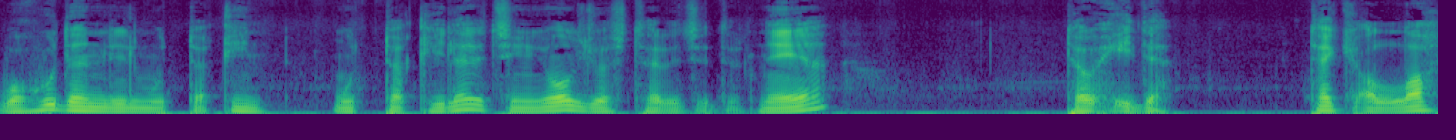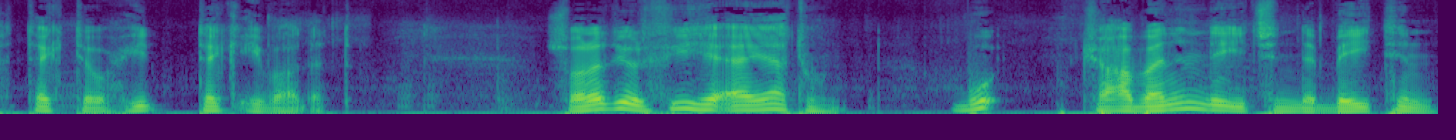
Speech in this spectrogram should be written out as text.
Ve huden lil muttakin. Muttakiler için yol göstericidir. Neye? Tevhide. Tek Allah, tek tevhid, tek ibadet. Sonra diyor fihi ayatun. Bu Kabe'nin de içinde beytin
